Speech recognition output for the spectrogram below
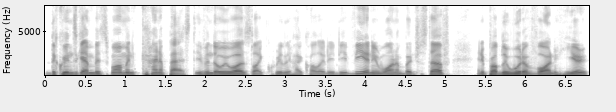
the Queen's Gambit's moment kind of passed, even though it was like really high quality TV and it won a bunch of stuff, and it probably would have won here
